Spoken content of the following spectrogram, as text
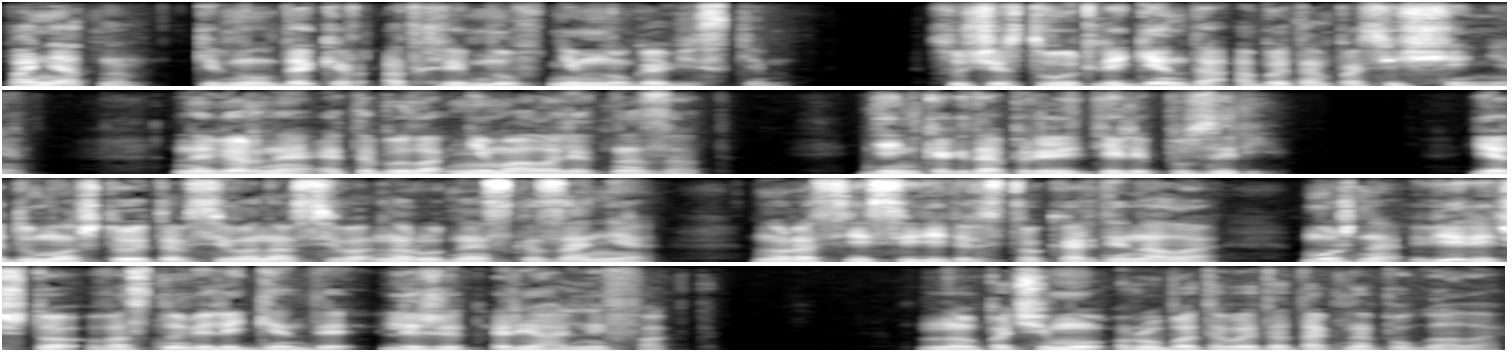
«Понятно», – кивнул Деккер, отхлебнув немного виски. «Существует легенда об этом посещении. Наверное, это было немало лет назад. День, когда прилетели пузыри. Я думал, что это всего-навсего народное сказание, но раз есть свидетельство кардинала, можно верить, что в основе легенды лежит реальный факт. Но почему роботов это так напугало?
